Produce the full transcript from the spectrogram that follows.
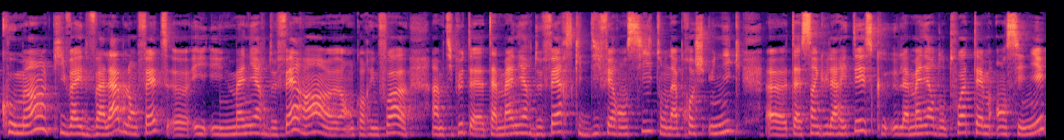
commun qui va être valable en fait euh, et, et, une manière de faire. Hein, euh, encore une fois, un petit peu ta, ta, manière de faire, ce qui te différencie, ton approche unique, ta singularité, ce que la manière dont toi t'aimes enseigner.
